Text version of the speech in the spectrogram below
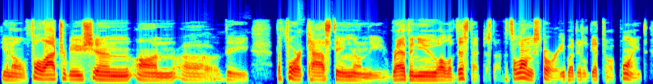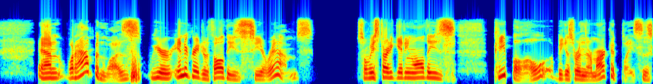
you know, full attribution on uh, the the forecasting, on the revenue, all of this type of stuff. It's a long story, but it'll get to a point. And what happened was we were integrated with all these CRMs. So we started getting all these people because we're in their marketplaces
